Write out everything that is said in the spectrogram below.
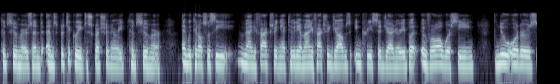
consumers and, and particularly discretionary consumer. And we could also see manufacturing activity and manufacturing jobs increase in January, but overall we're seeing new orders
